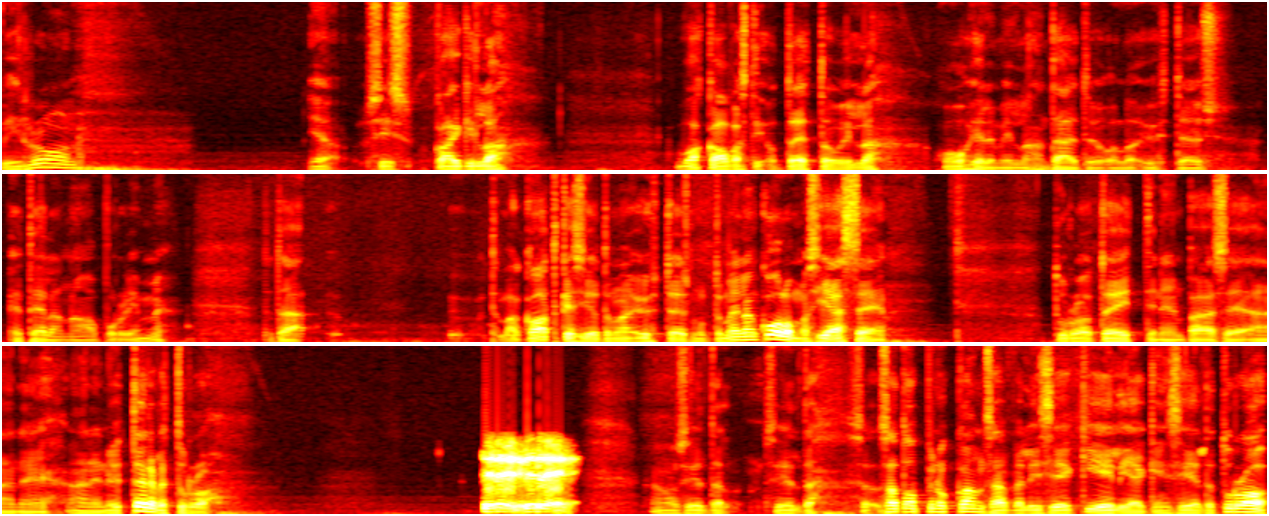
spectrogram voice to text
Viroon. Ja siis kaikilla vakavasti otettavilla ohjelmillahan täytyy olla yhteys etelänaapurimme. Tätä tämä katkesi jo tämä yhteys, mutta meillä on kolmas jäsen. Turo Teittinen pääsee ääneen, ääneen nyt. Terve Turo. Tere, tere. No, sieltä, sieltä. Sä, sä oot oppinut kansainvälisiä kieliäkin sieltä. Turo,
